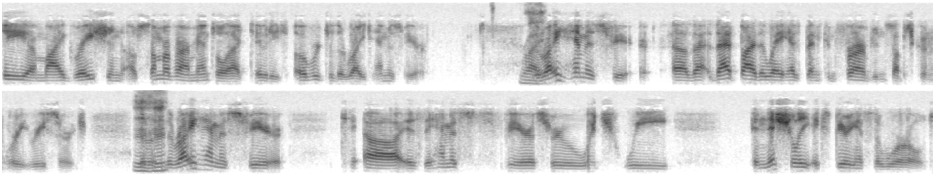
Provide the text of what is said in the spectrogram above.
see a migration of some of our mental activities over to the right hemisphere. Right. The right hemisphere, uh, that, that, by the way, has been confirmed in subsequent re- research. The, mm-hmm. the, right hemisphere uh, is the hemisphere through which we initially experience the world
